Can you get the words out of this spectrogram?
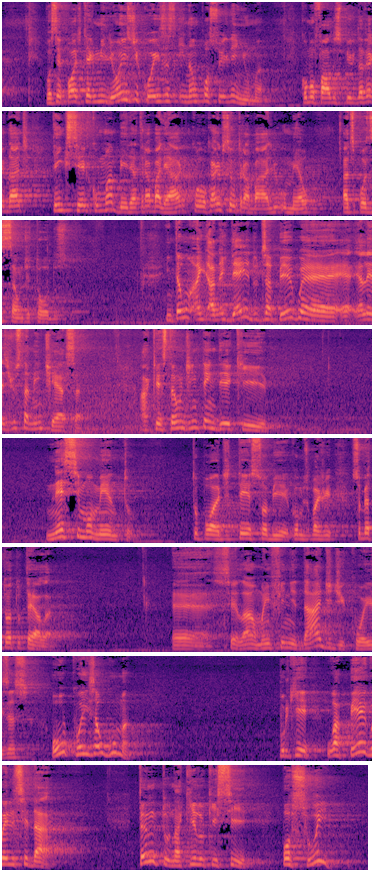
Você pode ter milhões de coisas e não possuir nenhuma. Como fala o Espírito da Verdade, tem que ser como uma abelha, trabalhar, colocar o seu trabalho, o mel, à disposição de todos. Então, a, a ideia do desapego é, é, ela é justamente essa a questão de entender que nesse momento tu pode ter sob, como se pode, sob a tua tutela, é, sei lá, uma infinidade de coisas ou coisa alguma. Porque o apego ele se dá tanto naquilo que se possui,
